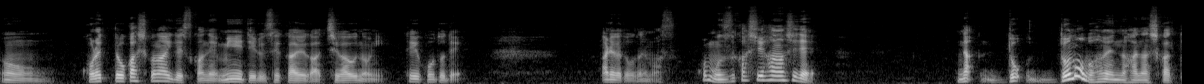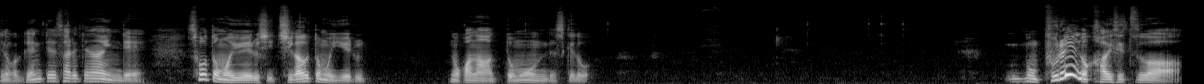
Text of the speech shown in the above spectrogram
うん。これっておかしくないですかね？見えてる世界が違うのに。っていうことで。ありがとうございます。これ難しい話で、な、ど、どの場面の話かっていうのが限定されてないんで、そうとも言えるし、違うとも言えるのかなと思うんですけど、もうプレイの解説は、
